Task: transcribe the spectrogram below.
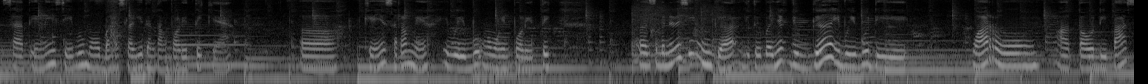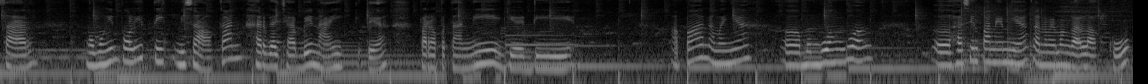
Saat ini si ibu mau bahas lagi tentang politik ya. Uh, kayaknya serem ya ibu-ibu ngomongin politik. Uh, Sebenarnya sih enggak gitu. Banyak juga ibu-ibu di warung atau di pasar ngomongin politik. Misalkan harga cabai naik gitu ya. Para petani jadi apa namanya e, membuang-buang e, hasil panennya karena memang nggak laku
